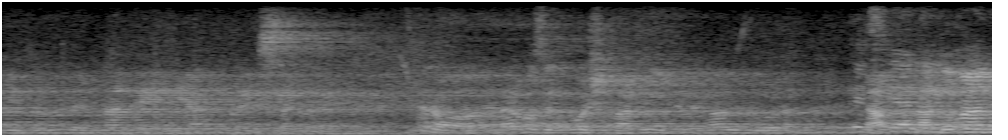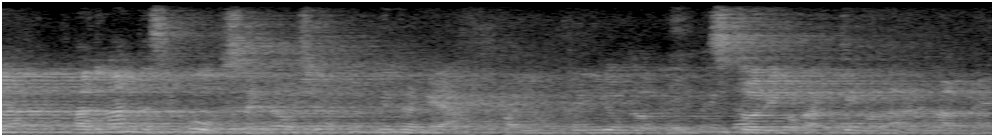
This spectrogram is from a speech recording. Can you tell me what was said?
birra non è materia sacramento però è una cosa che poi ci fa ridere, ma allora la, la, domanda, la, domanda, si pose, no? c'era più birra che acqua in un periodo storico particolare, va bene.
